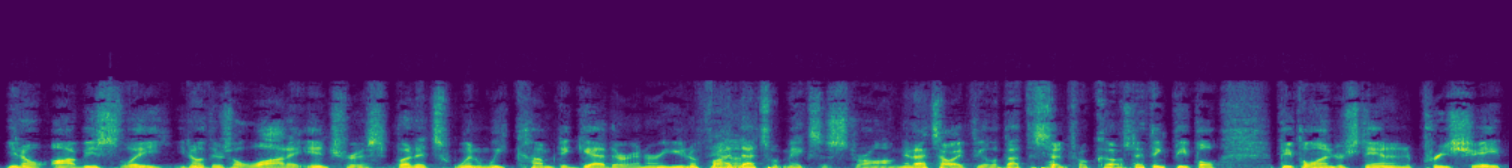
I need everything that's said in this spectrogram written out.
you know, obviously, you know, there's a lot of interest, but it's when we come together and are unified, Yeah. that's what makes us strong. And that's how I feel about the Central Coast. I think people, people understand and appreciate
